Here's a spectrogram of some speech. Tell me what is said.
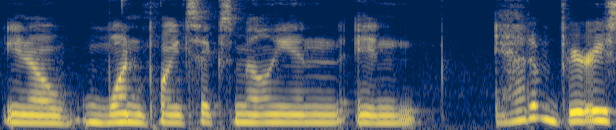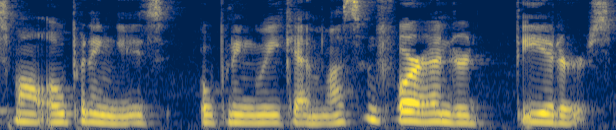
you know 1.6 million in it had a very small opening opening weekend, less than 400 theaters,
